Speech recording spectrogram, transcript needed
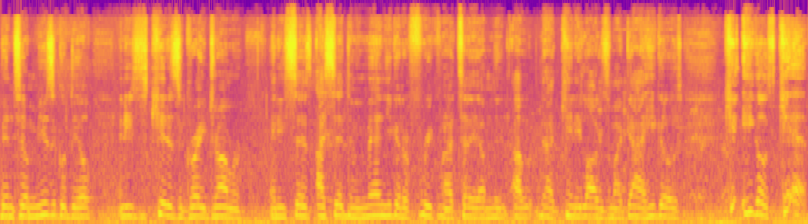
been to a musical deal, and he's this kid is a great drummer. And he says, I said to me, man, you're gonna freak when I tell you, I mean, I, that Kenny Loggins is my guy. He goes, he goes, Kev,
